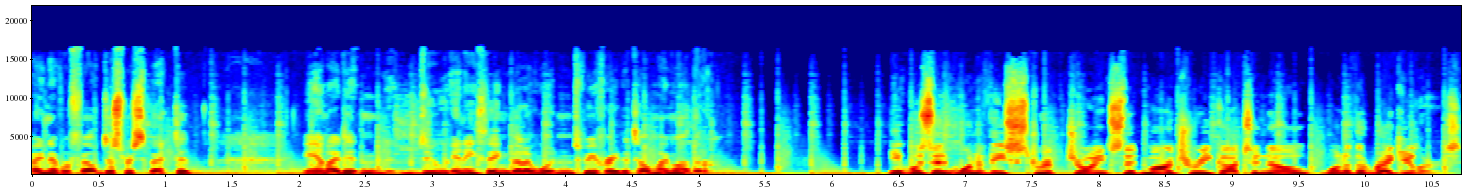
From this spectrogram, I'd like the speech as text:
I never felt disrespected, and I didn't do anything that I wouldn't be afraid to tell my mother. It was at one of these strip joints that Marjorie got to know one of the regulars,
